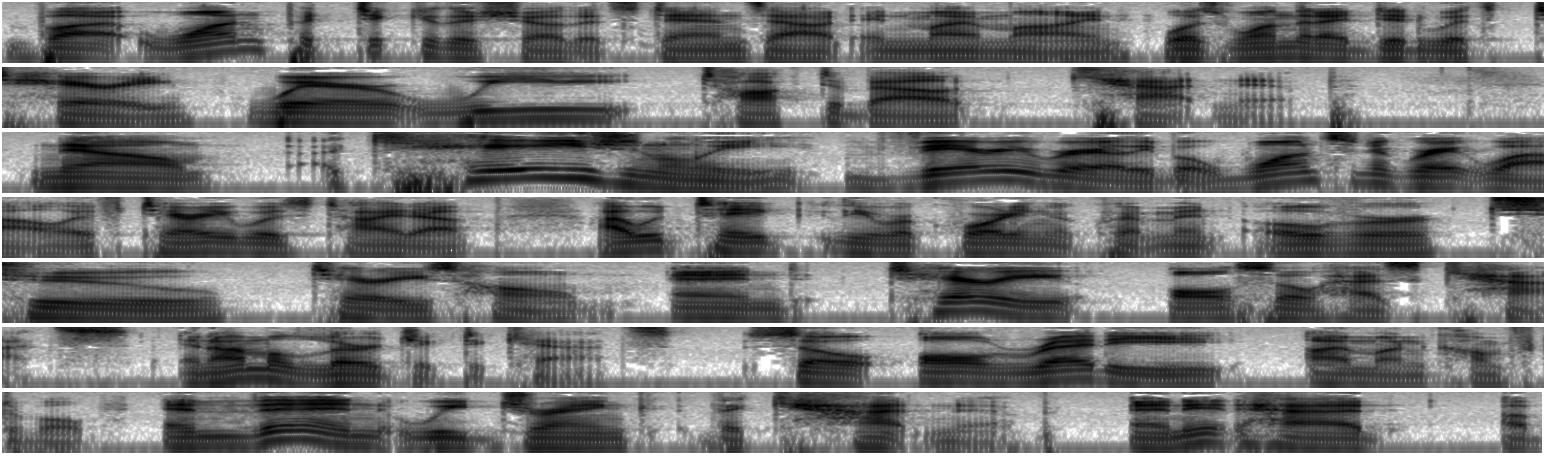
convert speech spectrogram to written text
But one particular show that stands out in my mind was one that I did with Terry, where we talked about catnip. Now, occasionally, very rarely, but once in a great while, if Terry was tied up, I would take the recording equipment over to Terry's home. And Terry also has cats, and I'm allergic to cats. So already I'm uncomfortable. And then we drank the catnip, and it had a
